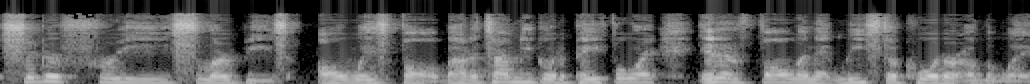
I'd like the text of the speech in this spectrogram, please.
sugar-free Slurpees always fall. By the time you go to pay for it, it'll fall in at least a quarter of the way.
